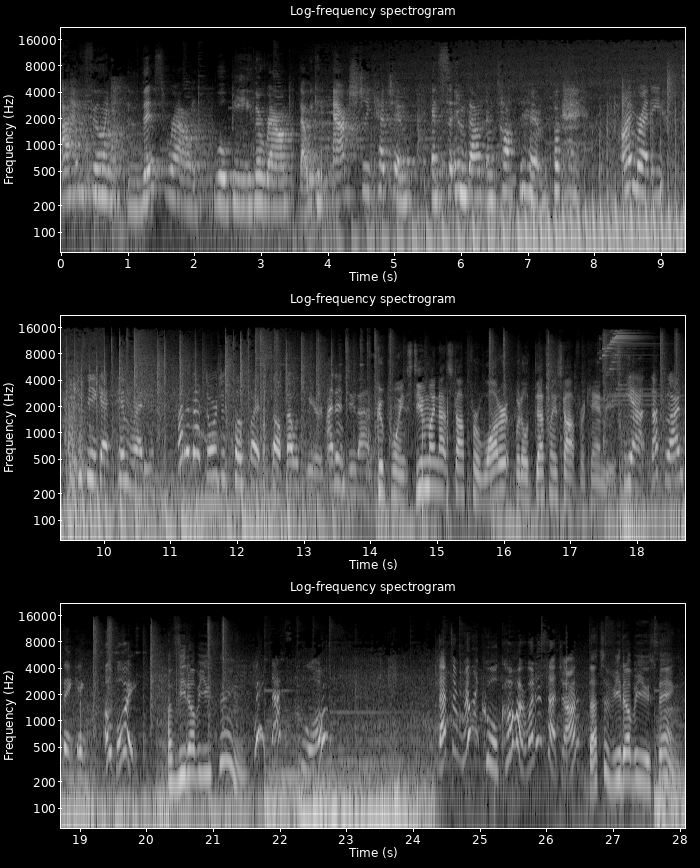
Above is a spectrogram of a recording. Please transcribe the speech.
I have a feeling this round will be the round that we can actually catch him and sit him down and talk to him. Okay, I'm ready. Just need to get him ready. How did that door just close by itself? That was weird. I didn't do that. Good point. Stephen might not stop for water, but he'll definitely stop for candy. Yeah, that's what I'm thinking. Oh boy. A VW thing. Wait, that's cool. That's a really cool car. What is that, John? That's a VW thing.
